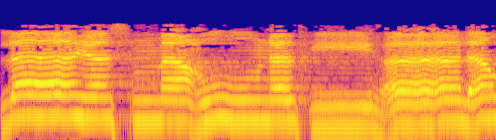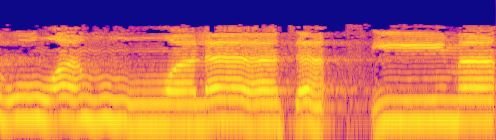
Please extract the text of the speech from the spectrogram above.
لا يسمعون فيها لغوا ولا تأثيما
